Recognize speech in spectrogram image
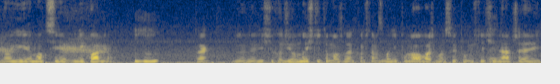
No i emocje jakby nie kłamią. Mhm. Tak? Y, jeśli chodzi o myśli, to można jakoś tam zmanipulować, można sobie pomyśleć tak. inaczej.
